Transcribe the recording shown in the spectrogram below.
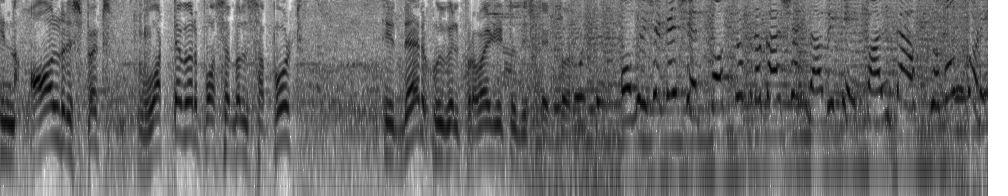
in all respect whatever possible support is there, we will provide it to the state government অভিষেকের শ্বেতপত্র প্রকাশের দাবিকে পাল্টা আক্রমণ করে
